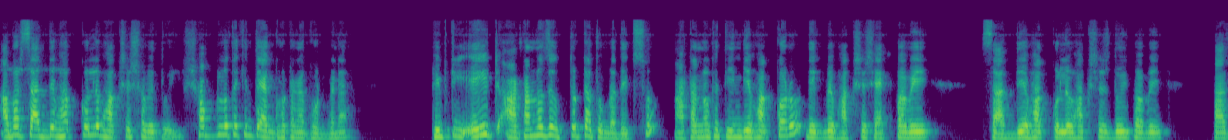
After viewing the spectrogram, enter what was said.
আবার চার দিয়ে ভাগ করলে ভাগ শেষ হবে দুই। সবগুলোতে কিন্তু এক ঘটনা ঘটবে না। ফিফটি এইট আটান্ন যে উত্তরটা তোমরা দেখছ, আটান্নকে তিন দিয়ে ভাগ করো, দেখবে ভাগশেষ এক পাবে, চার দিয়ে ভাগ করলে ভাগশেষ দুই পাবে, পাঁচ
